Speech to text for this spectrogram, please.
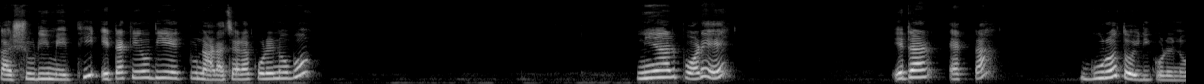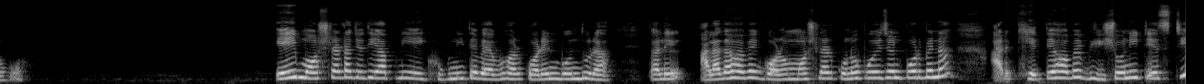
কাসুরি মেথি। এটাকেও দিয়ে একটু নাড়াচাড়া করে নেব। নেওয়ার পরে এটার একটা গুঁড়ো তৈরি করে নেব। এই মশলাটা যদি আপনি এই ঘুগনিতে ব্যবহার করেন বন্ধুরা, তাহলে আলাদাভাবে গরম মশলার কোনো প্রয়োজন পড়বে না। আর খেতে হবে ভীষণই টেস্টি,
